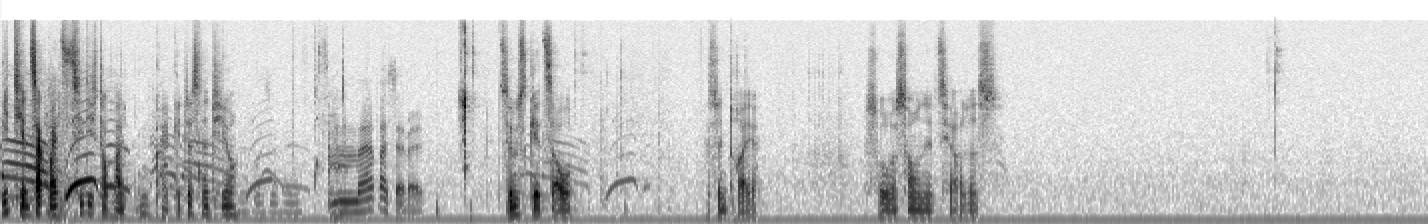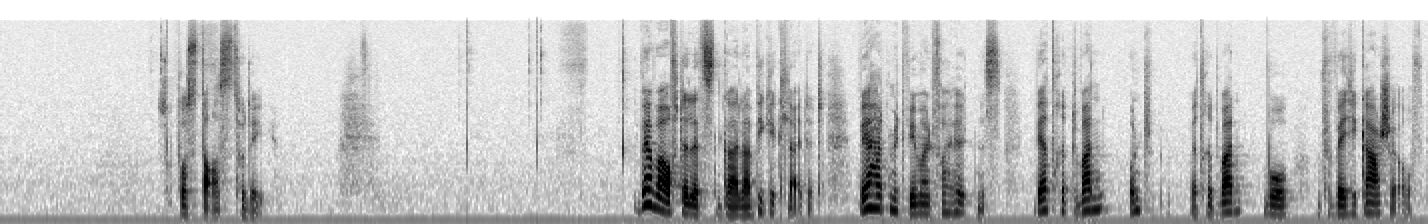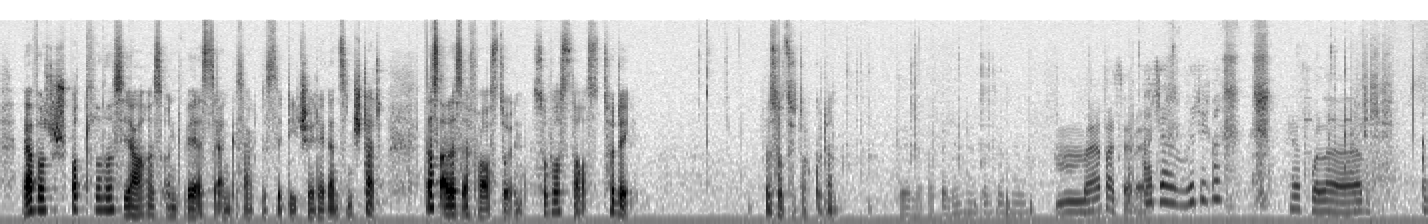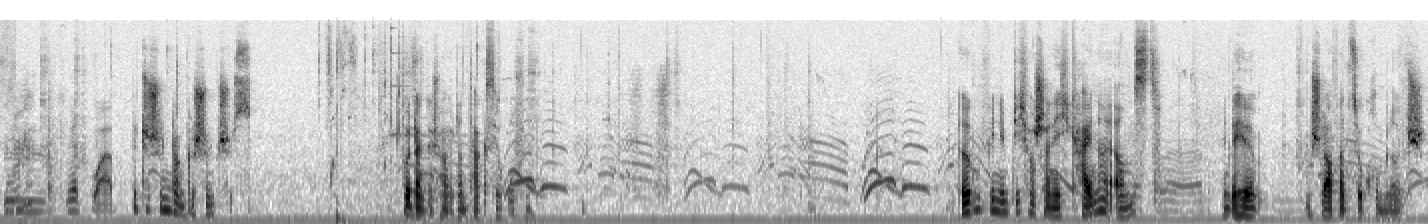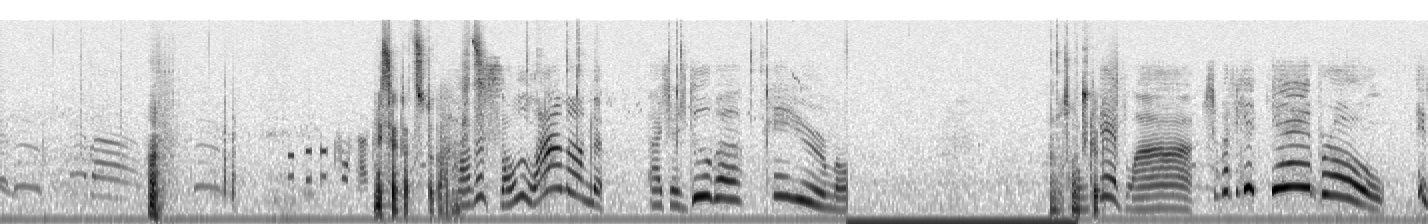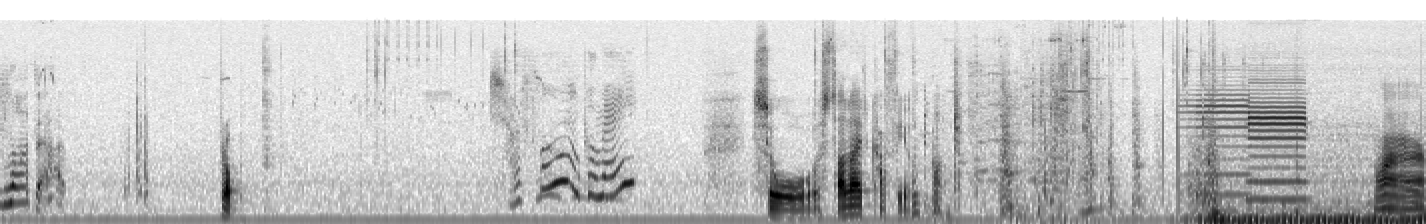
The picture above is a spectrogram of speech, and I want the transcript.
Mädchen, sag mal, jetzt zieh dich doch mal um. Geht das nicht hier? Sims geht sau. Das sind drei. So, was haben wir jetzt hier alles? Superstars Today. Wer war auf der letzten Gala wie gekleidet? Wer hat mit wem ein Verhältnis? Wer tritt wann und Wer tritt wann, wo und für welche Gage auf? Wer wird Sportler des Jahres und wer ist der angesagteste DJ der ganzen Stadt? Das alles erfährst du in Superstars Today. Das hört sich doch gut an. Aja Riddickman? Bitteschön, Dankeschön, tschüss. Gut, danke, ich mal wieder ein Taxi rufen. Irgendwie nimmt dich wahrscheinlich keiner ernst, wenn du hier im Schlafanzug rumläufst. Hm. Ich sag dazu sogar nichts. Dann muss man ein Stück. Blop. So, Starlight, Kaffee und Mount. Boom.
